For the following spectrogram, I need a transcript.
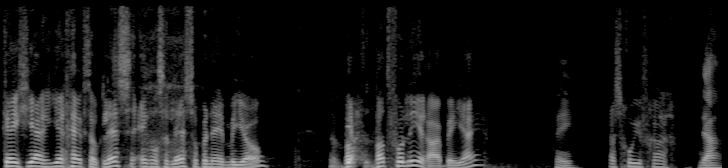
Kees, jij, jij geeft ook les, Engelse les op een mbo. Wat, wat voor leraar ben jij? Nee. Dat is een goede vraag. Ja, dat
